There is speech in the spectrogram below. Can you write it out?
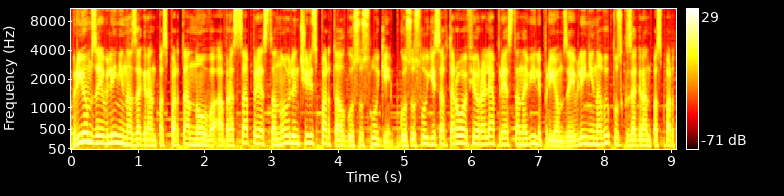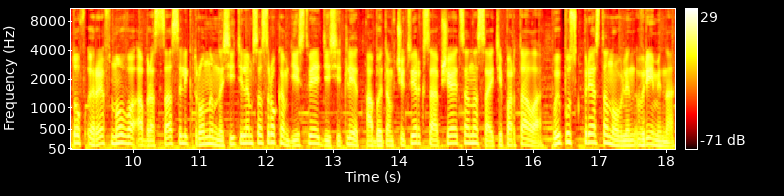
Прием заявлений на загранпаспорта нового образца приостановлен через портал госуслуги. Госуслуги со 2 февраля приостановили прием заявлений на выпуск загранпаспортов РФ нового образца с электронным носителем со сроком действия 10 лет. Об этом в четверг сообщается на сайте портала. Выпуск приостановлен временно.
